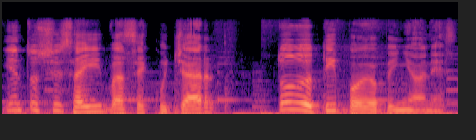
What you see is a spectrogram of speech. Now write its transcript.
y entonces ahí vas a escuchar todo tipo de opiniones.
